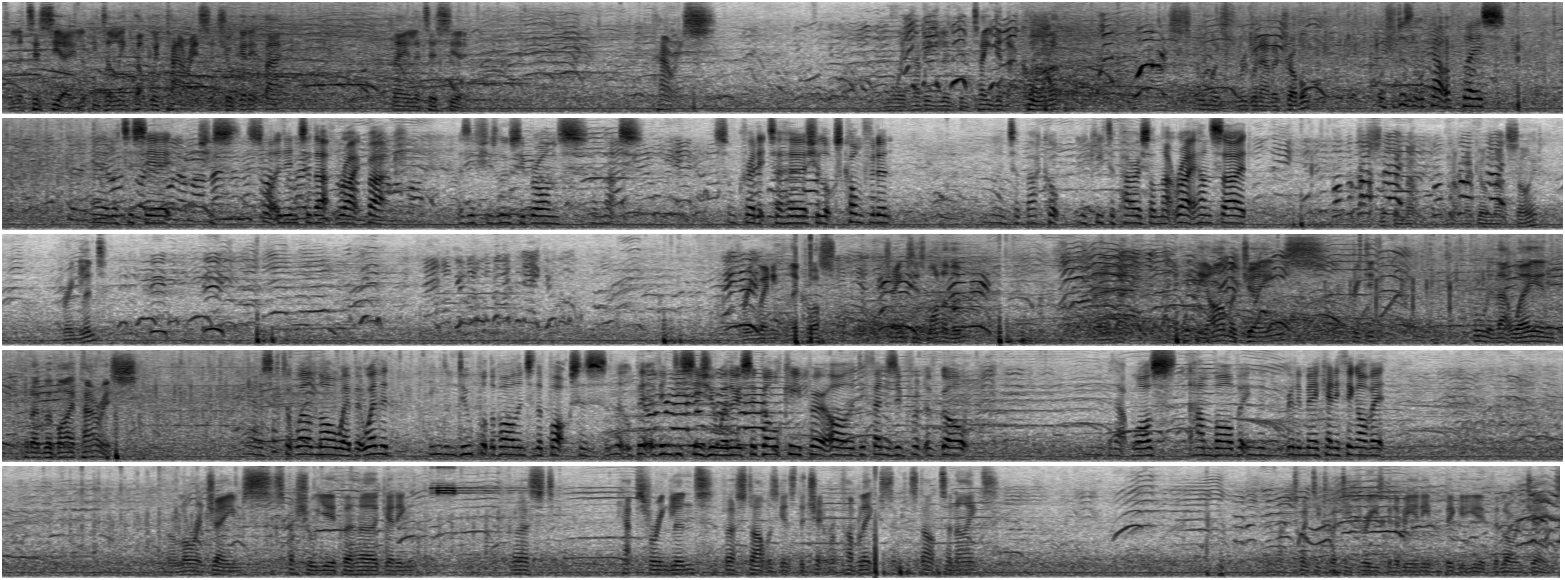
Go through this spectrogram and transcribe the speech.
To Le Tissier, looking to link up with Parris, and she'll get it back. May Le Tissier. Parris. Norway have England contained in that corner. Parris almost wriggled out of trouble. Well, she doesn't look out of place. Yeah, Le Tissier, she's slotted into that right back as if she's Lucy Bronze, and that's some credit to her. She looks confident, willing to back up Nikita Parris on that right-hand side. Second nutmeg on that side for England. Three waiting for the cross. James is one of them. That hit the arm of James. Call it that way and put over by Parris. Yeah, they set up well Norway, but when the England do put the ball into the box, there's a little bit of indecision whether it's a goalkeeper or the defenders in front of goal. Maybe that was handball, but England didn't really make anything of it. Well, Lauren James, special year for her, getting first caps for England. First start was against the Czech Republic, second start tonight. 2023 is going to be an even bigger year for Lauren James.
